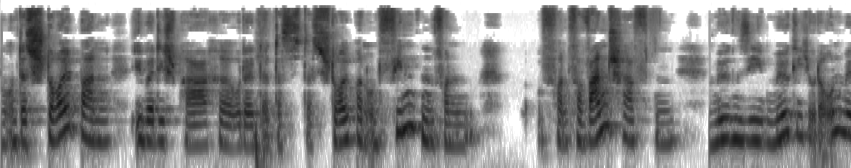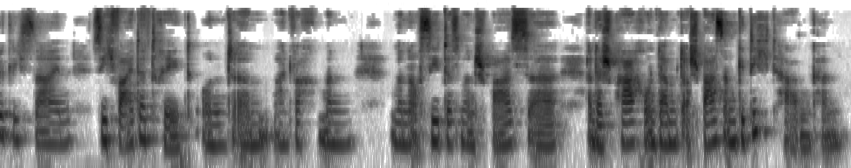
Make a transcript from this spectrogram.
und das Stolpern über die Sprache oder das, das Stolpern und Finden von, von Verwandtschaften, mögen sie möglich oder unmöglich sein, sich weiterträgt und ähm, einfach man, man auch sieht, dass man Spaß äh, an der Sprache und damit auch Spaß am Gedicht haben kann.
